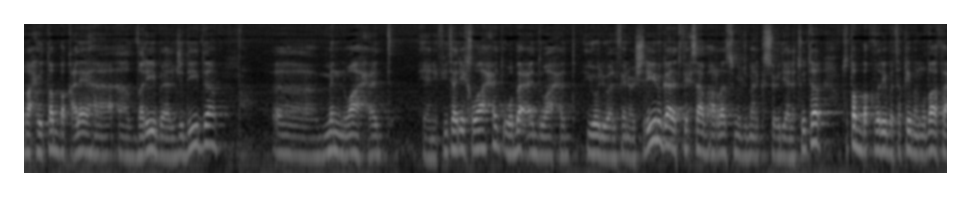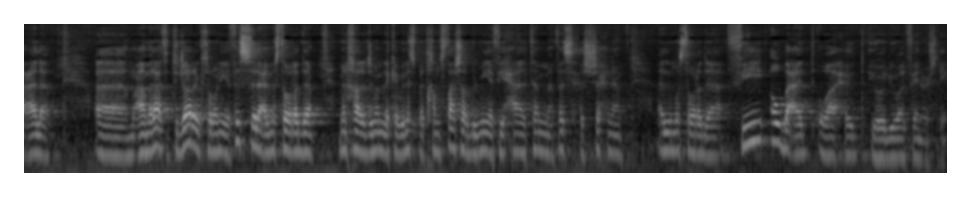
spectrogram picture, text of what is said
راح يطبق عليها الضريبة الجديدة من 1 يعني في تاريخ واحد وبعد 1 يوليو 2020 وقالت في حسابها الرسمي الجمارك السعودية على تويتر تطبق ضريبة القيمة المضافة على آه، معاملات التجارة الإلكترونية في السلع المستوردة من خارج المملكة بنسبة 15% في حال تم فسح الشحنة المستوردة في أو بعد 1 يوليو 2020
